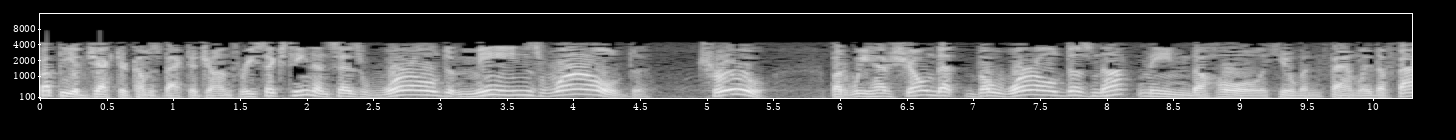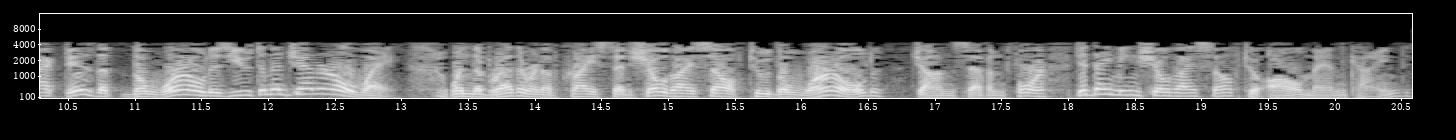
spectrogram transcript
But the objector comes back to John 3:16 and says world means world. True. But we have shown that the world does not mean the whole human family. The fact is that the world is used in a general way. When the brethren of Christ said, Show thyself to the world, John 7 4, did they mean show thyself to all mankind?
